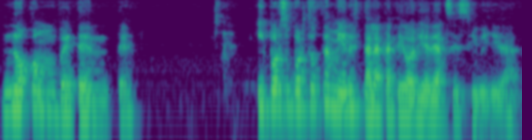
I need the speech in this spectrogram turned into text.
no competente. Y por supuesto también está la categoría de accesibilidad.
